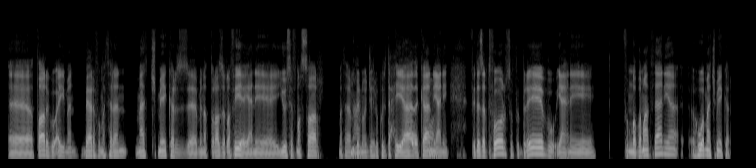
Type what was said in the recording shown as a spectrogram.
آه، طارق وأيمن بيعرفوا مثلا ماتش ميكرز آه، من الطراز الرفيع يعني يوسف نصار مثلا نعم. بنوجه له كل تحية هذا كان آه. يعني في Desert Force وفي Brave ويعني في منظمات ثانية هو matchmaker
